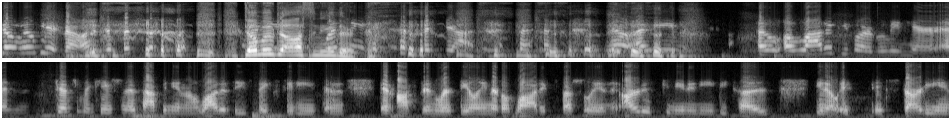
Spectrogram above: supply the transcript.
don't move here. No. Just- don't move to Austin either. yeah. no, I mean, a, a lot of people are moving here, and gentrification is happening in a lot of these big cities. And in Austin, we're feeling it a lot, especially in the artist community, because you know it's it's starting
